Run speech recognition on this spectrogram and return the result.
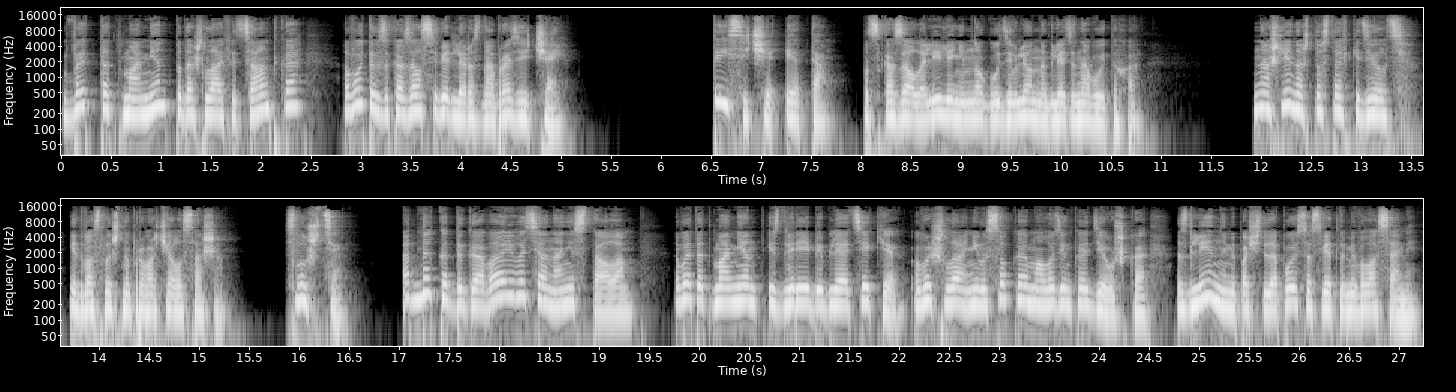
В этот момент подошла официантка, Войтых заказал себе для разнообразия чай. «Тысяча это», – подсказала Лилия, немного удивленно, глядя на Войтаха. «Нашли, на что ставки делать», – едва слышно проворчала Саша. «Слушайте». Однако договаривать она не стала. В этот момент из дверей библиотеки вышла невысокая молоденькая девушка с длинными почти до пояса светлыми волосами.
